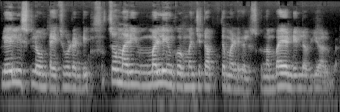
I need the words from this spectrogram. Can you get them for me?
ప్లేలిస్ట్లో ఉంటాయి చూడండి. సో మరి మళ్ళీ ఇంకొక మంచి టాపిక్తో మళ్ళీ కలుసుకుందాం. బై అండి. Love you all. బై.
